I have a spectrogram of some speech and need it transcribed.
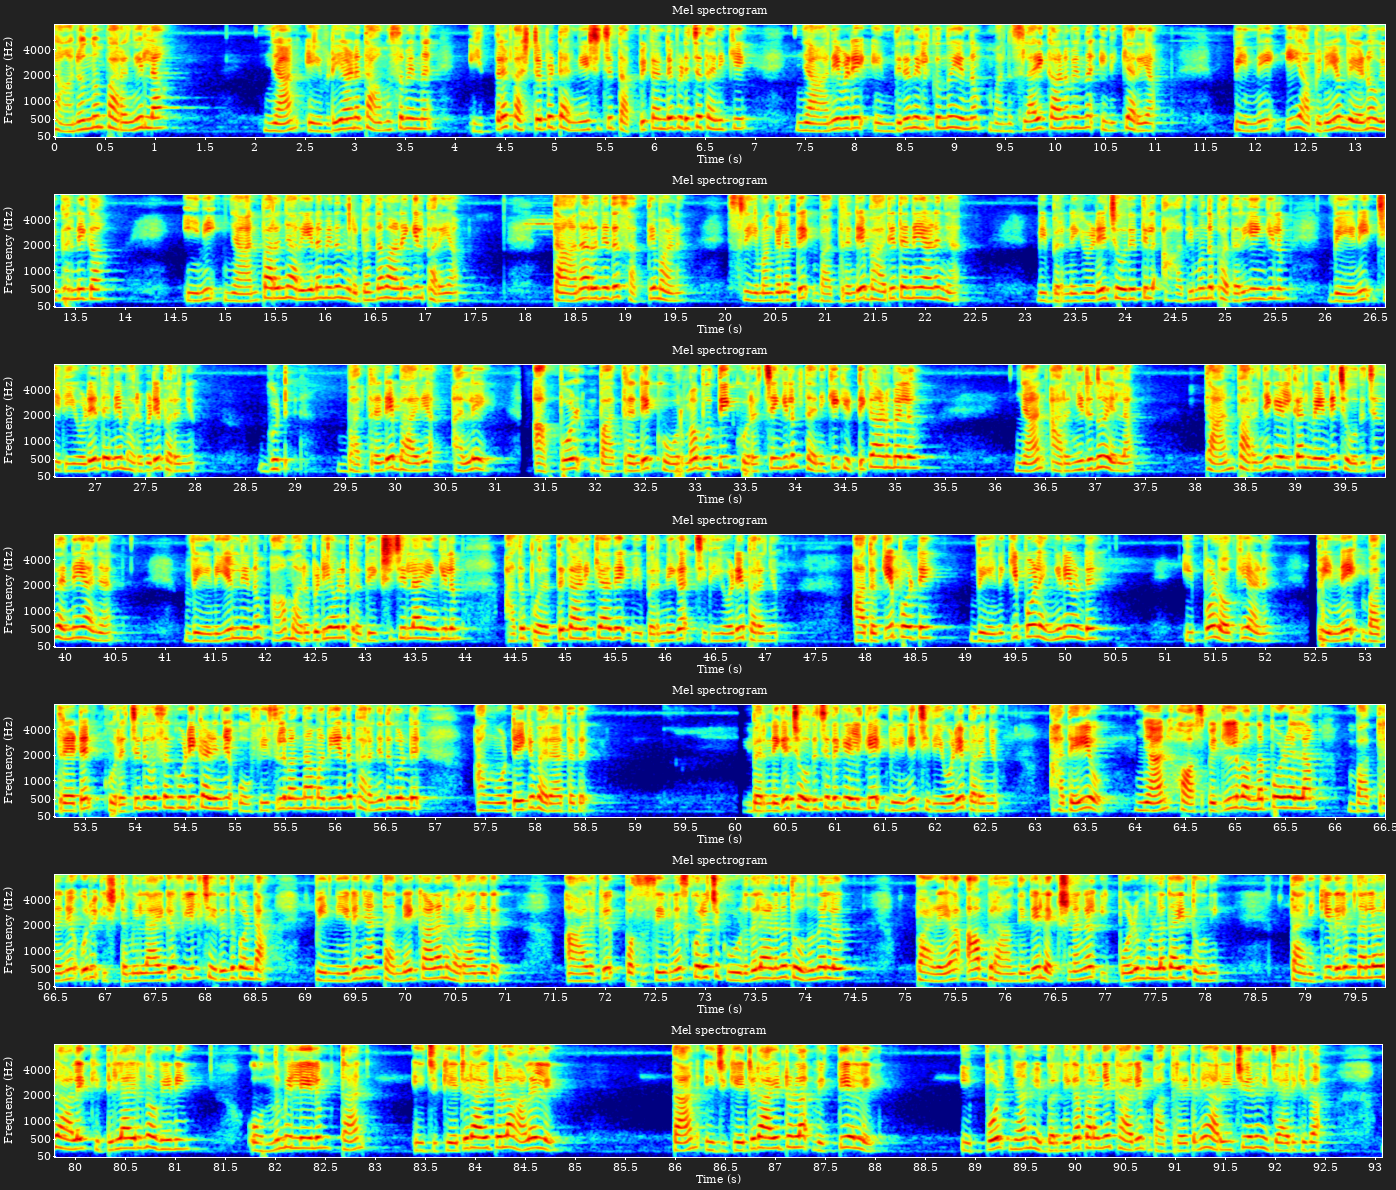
താനൊന്നും പറഞ്ഞില്ല. ഞാൻ എവിടെയാണ് താമസമെന്ന് ഇത്ര കഷ്ടപ്പെട്ട് അന്വേഷിച്ച് തപ്പി കണ്ടുപിടിച്ച തനിക്ക് ഞാനിവിടെ എന്തിനു നിൽക്കുന്നു എന്നും മനസ്സിലായി കാണുമെന്ന് എനിക്കറിയാം. പിന്നെ ഈ അഭിനയം വേണോ വിഭർണിക ഇനി ഞാൻ പറഞ്ഞറിയണമെന്ന് നിർബന്ധമാണെങ്കിൽ പറയാം. താൻ അറിഞ്ഞത് സത്യമാണ്. ശ്രീമംഗലത്തെ ഭദ്രന്റെ ഭാര്യ തന്നെയാണ് ഞാൻ. വിഭർണികയുടെ ചോദ്യത്തിൽ ആദ്യമൊന്ന് പതറിയെങ്കിലും വേണി ചിരിയോടെ തന്നെ മറുപടി പറഞ്ഞു. ഗുഡ്. ഭദ്രന്റെ ഭാര്യ അല്ലേ? അപ്പോൾ ഭദ്രന്റെ കൂർമ്മ ബുദ്ധി കുറച്ചെങ്കിലും തനിക്ക് കിട്ടിക്കാണുമല്ലോ. ഞാൻ അറിഞ്ഞിരുന്നു എല്ലാം. താൻ പറഞ്ഞു കേൾക്കാൻ വേണ്ടി ചോദിച്ചത് തന്നെയാ ഞാൻ. വേണിയിൽ നിന്നും ആ മറുപടി അവൾ പ്രതീക്ഷിച്ചില്ല എങ്കിലും അത് പുറത്ത് കാണിക്കാതെ വിഭർണിക ചിരിയോടെ പറഞ്ഞു അതൊക്കെ പോട്ടെ വേണിക്കിപ്പോൾ എങ്ങനെയുണ്ട്? ഇപ്പോൾ ഓക്കെയാണ്. പിന്നെ ഭദ്രേട്ടൻ കുറച്ച് ദിവസം കൂടി കഴിഞ്ഞ് ഓഫീസിൽ വന്നാൽ മതിയെന്ന് പറഞ്ഞതുകൊണ്ട് അങ്ങോട്ടേക്ക് വരാത്തത്. വിഭർണിക ചോദിച്ചത് കേൾക്കെ വേണി ചിരിയോടെ പറഞ്ഞു അതെയോ ഞാൻ ഹോസ്പിറ്റലിൽ വന്നപ്പോഴെല്ലാം ഭദ്രന് ഒരു ഇഷ്ടമില്ലായക ഫീൽ ചെയ്തതുകൊണ്ടാ പിന്നീട് ഞാൻ തന്നെ കാണാൻ വരാഞ്ഞത്. ആൾക്ക് പൊസസീവ്നെസ് കുറച്ച് കൂടുതലാണെന്ന് തോന്നുന്നല്ലോ. പഴയ ആ ഭ്രാന്തിന്റെ ലക്ഷണങ്ങൾ ഇപ്പോഴും ഉള്ളതായി തോന്നി. തനിക്കിതിലും നല്ല ഒരാളെ കിട്ടില്ലായിരുന്നോ വേണി? ഒന്നുമില്ലേലും താൻ എഡ്യൂക്കേറ്റഡ് ആയിട്ടുള്ള ആളല്ലേ? താൻ എഡ്യൂക്കേറ്റഡ് ആയിട്ടുള്ള വ്യക്തിയല്ലേ? ഇപ്പോൾ ഞാൻ വിഭർണിക പറഞ്ഞ കാര്യം ഭദ്രേട്ടനെ അറിയിച്ചു എന്ന് വിചാരിക്കുക.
